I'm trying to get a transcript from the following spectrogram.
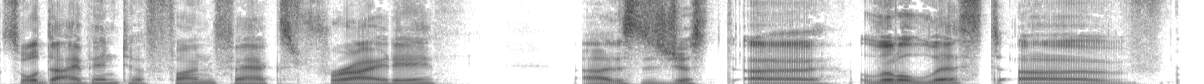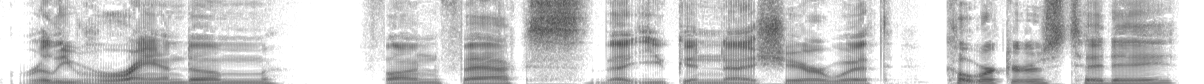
So we'll dive into Fun Facts Friday. Uh, this is just a little list of really random fun facts that you can uh, share with coworkers today,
